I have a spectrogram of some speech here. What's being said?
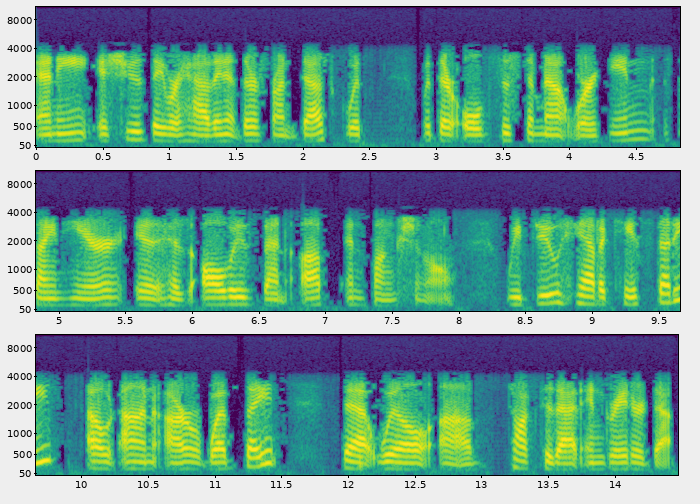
any issues they were having at their front desk with, with their old system not working. Sign here it has always been up and functional. We do have a case study out on our website that will uh, talk to that in greater depth.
